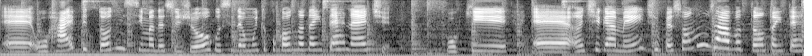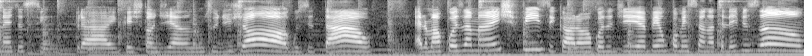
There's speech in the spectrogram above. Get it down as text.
é, o hype todo em cima desse jogo se deu muito por conta da internet. Porque é, antigamente o pessoal não usava tanto a internet assim, pra, em questão de anúncio de jogos e tal. Era uma coisa mais física, era uma coisa de ver um comercial na televisão,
